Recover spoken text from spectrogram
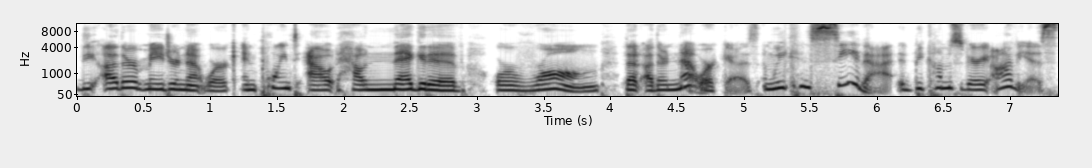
the other major network and point out how negative or wrong that other network is. And we can see that. It becomes very obvious.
